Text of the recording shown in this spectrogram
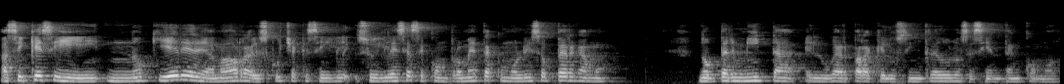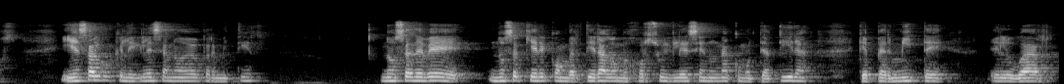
Así que si no quiere, amado Radio Escucha, que su iglesia se comprometa como lo hizo Pérgamo, no permita el lugar para que los incrédulos se sientan cómodos. Y es algo que la iglesia no debe permitir. No se debe, no se quiere convertir a lo mejor su iglesia en una como teatira que permite el lugar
